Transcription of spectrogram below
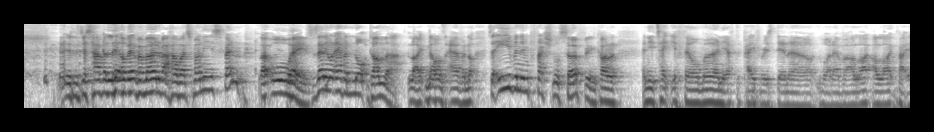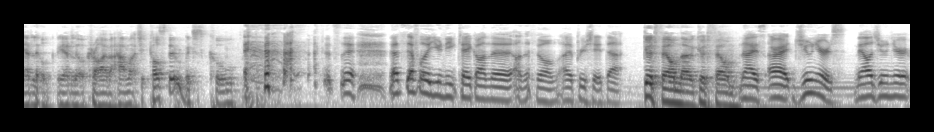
just have a little bit of a moan about how much money you spent. Like always, has anyone ever not done that? Like no one's ever not. So even in professional surfing, kind of, and you take your filmer and you have to pay for his dinner, whatever. I like, I like that he had a little, he had a little cry about how much it cost him, which is cool. That's the, that's definitely a unique take on the on the film. I appreciate that. Good film though, good film. Nice. All right, juniors, male junior,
